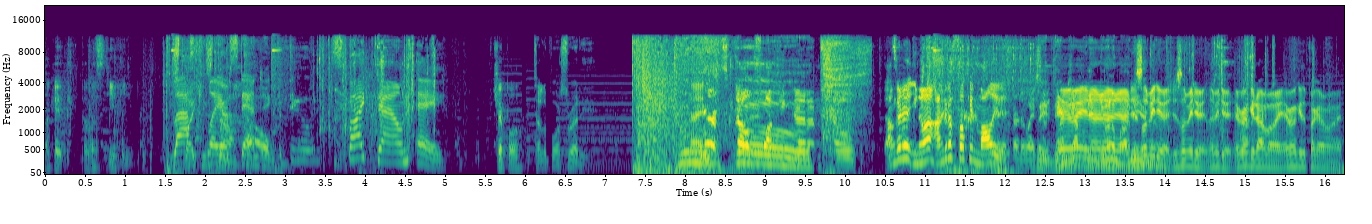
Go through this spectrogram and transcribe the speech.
Okay, but let's TP. Last Spike player down. standing. Oh, Spike down A. Triple. Teleport's ready. Nice. So fucking good. I'm so. I'm gonna. You know what? I'm gonna fucking molly this right away. So Wait, we Vin, Wait, wait, Vin, no, do no, no, Just let me do it. Just let me do it. Let me do it. Everyone get out of my way. Everyone get the fuck out of my way.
